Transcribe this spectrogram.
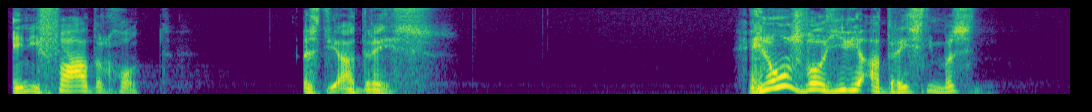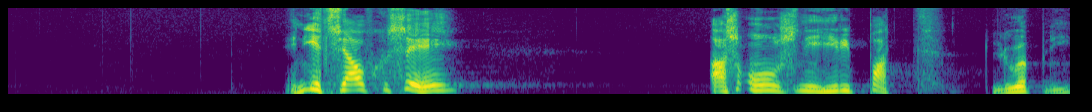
En die Vader God is die adres. En ons wil hierdie adres nie mis nie. En U het self gesê as ons nie hierdie pad loop nie,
